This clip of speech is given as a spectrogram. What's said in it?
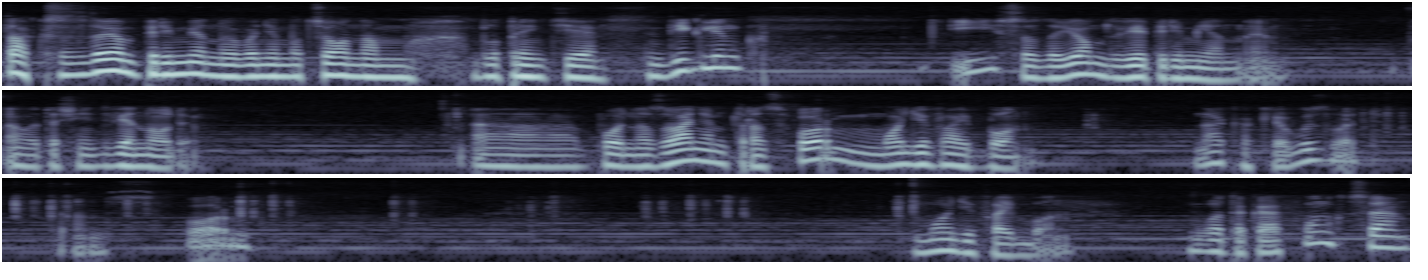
Так, создаем переменную в анимационном блупринте Wiggling и создаем две переменные, а, точнее две ноды а, по названием Transform Modify Bone. Да, как ее вызвать? Transform Modify Bone. Вот такая функция.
